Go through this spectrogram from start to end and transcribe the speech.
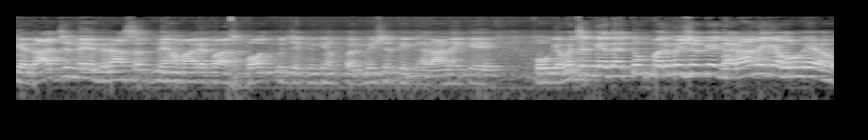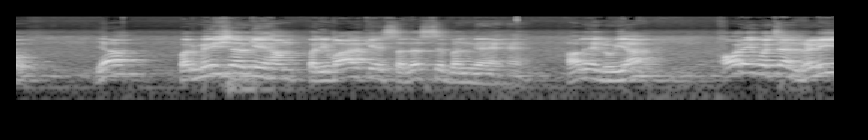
के राज्य में, विरासत में हमारे पास बहुत कुछ है, क्योंकि हम परमेश्वर के घराने के हो गए। वचन कहता है, तुम परमेश्वर के घराने के हो गए हो, या परमेश्वर के हम परिवार के सदस्य बन गए हैं। हालेलुया। और एक वचन रेडी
